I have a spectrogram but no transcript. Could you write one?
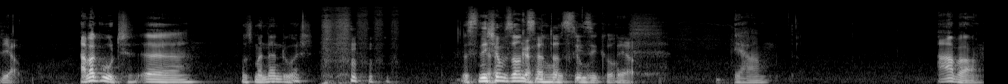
Ja. Aber gut, äh, muss man dann durch. das ist nicht ja, umsonst ein hohes Risiko. Ja. ja. Aber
